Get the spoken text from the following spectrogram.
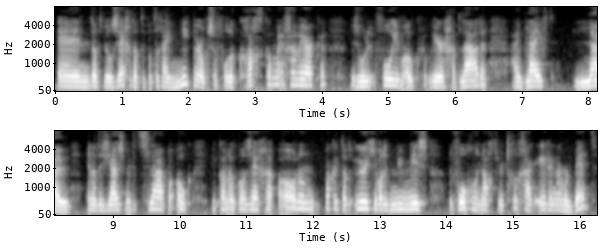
En dat wil zeggen dat de batterij niet meer op zijn volle kracht kan gaan werken. Dus hoe vol je hem ook weer gaat laden, hij blijft lui. En dat is juist met het slapen ook. Je kan ook wel zeggen: Oh, dan pak ik dat uurtje wat ik nu mis de volgende nacht weer terug. Ga ik eerder naar mijn bed.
